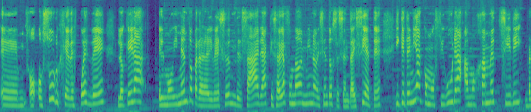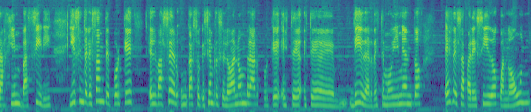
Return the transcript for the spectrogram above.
eh, o surge después de lo que era el Movimiento para la Liberación del Sahara, que se había fundado en 1967 y que tenía como figura a Mohamed Sidi Brahim Basiri. Y es interesante porque él va a ser un caso que siempre se lo va a nombrar porque este, este líder de este movimiento es desaparecido cuando aún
